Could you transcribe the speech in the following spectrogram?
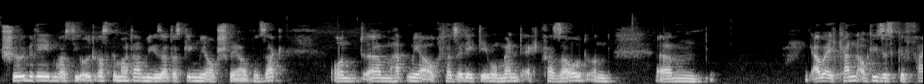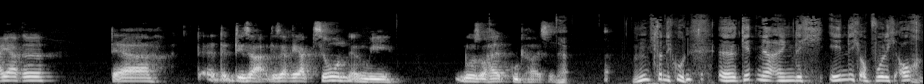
schönreden, was die Ultras gemacht haben. Wie gesagt, das ging mir auch schwer auf den Sack und ähm, hat mir auch tatsächlich den Moment echt versaut. Und ähm, aber ich kann auch dieses Gefeiere der, dieser, dieser Reaktion irgendwie nur so halb gut heißen. Ja. Hm, Finde ich gut. Äh, geht mir eigentlich ähnlich, obwohl ich auch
